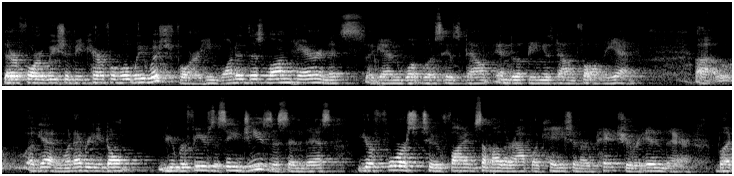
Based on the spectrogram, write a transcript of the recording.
Therefore, we should be careful what we wish for. He wanted this long hair, and it's, again, what was his down, ended up being his downfall in the end. Uh, again, whenever you don't, you refuse to see Jesus in this, you're forced to find some other application or picture in there. But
